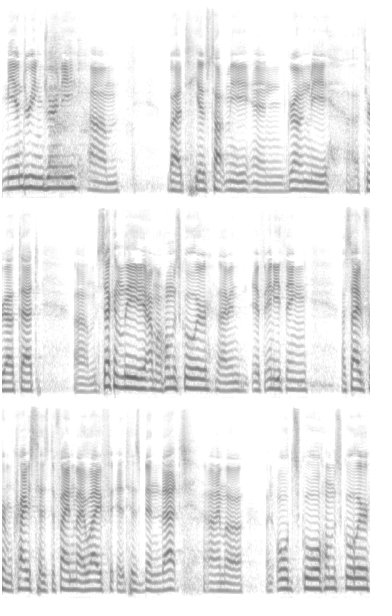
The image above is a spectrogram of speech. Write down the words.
meandering journey. Um, but he has taught me and grown me uh, throughout that. Um, secondly, I'm a homeschooler. I mean, if anything, aside from Christ, has defined my life, it has been that. I'm a, an old school homeschooler,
